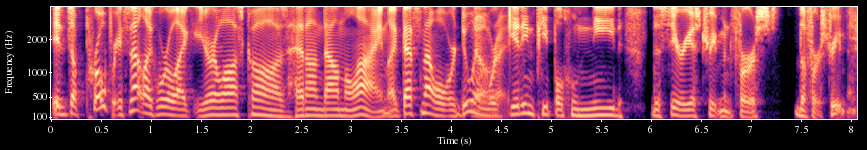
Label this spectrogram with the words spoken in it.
it's appropriate. It's not like we're like you're a lost cause, head on down the line. Like that's not what we're doing. No, we're right. getting people who need the serious treatment first, the first treatment.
